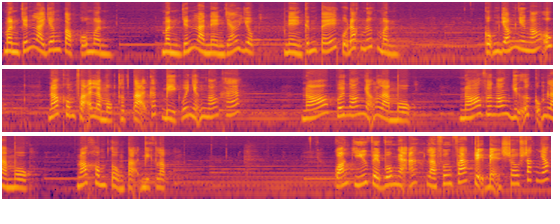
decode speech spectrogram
Mình chính là dân tộc của mình. Mình chính là nền giáo dục, nền kinh tế của đất nước mình cũng giống như ngón út. Nó không phải là một thực tại cách biệt với những ngón khác. Nó với ngón nhẫn là một, nó với ngón giữa cũng là một. Nó không tồn tại biệt lập. Quán chiếu về vô ngã là phương pháp trị bệnh sâu sắc nhất,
